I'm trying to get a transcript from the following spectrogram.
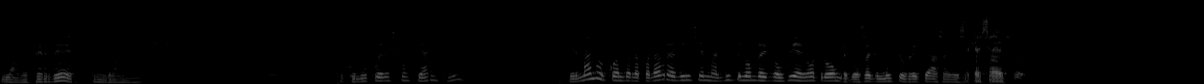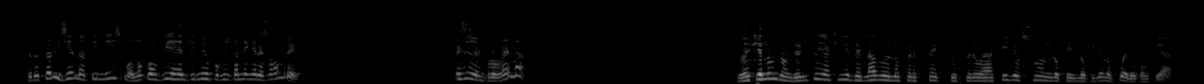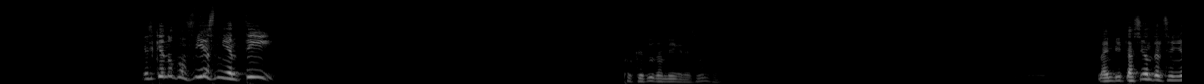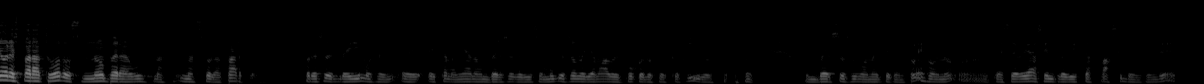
la de perder en gran manera. Porque no puedes confiar en ti. Mi hermano, cuando la palabra dice, maldito el hombre que confía en otro hombre, cosa que muchos rechazan, dice, ¿qué es eso? Te lo está diciendo a ti mismo. No confíes en ti mismo porque tú también eres hombre. Ese es el problema. No es que no, yo estoy aquí del lado de los perfectos, pero aquellos son lo que yo no puedo confiar. Es que no confíes ni en ti. Porque tú también eres hombre. La invitación del Señor es para todos, no para una sola parte. Por eso leímos eh, esta mañana un verso que dice, muchos son los llamados y pocos los escogidos. un verso sumamente complejo, ¿no? Aunque se vea a simple vista fácil de entender.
